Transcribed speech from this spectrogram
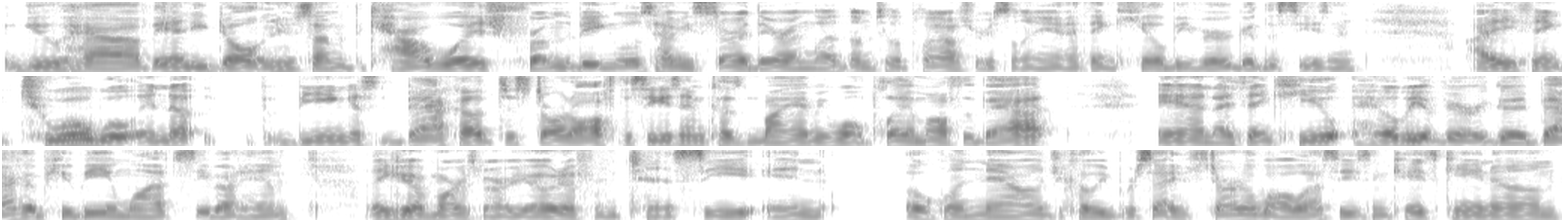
you have Andy Dalton, who signed with the Cowboys from the Bengals, having started there and led them to the playoffs recently, and I think he'll be very good this season. I think Tua will end up being a backup to start off the season because Miami won't play him off the bat, and I think he'll he'll be a very good backup QB, and we'll have to see about him. I think you have Marcus Mariota from Tennessee in Oakland now, Jacoby Brissett, who started well last season, Case Keenum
